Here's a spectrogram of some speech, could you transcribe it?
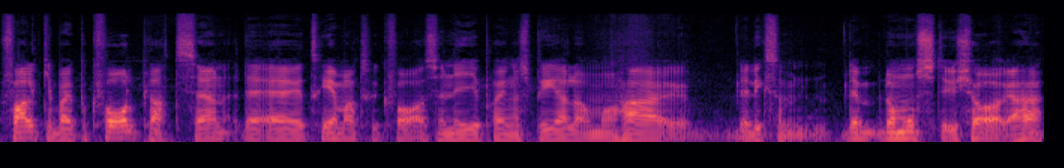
Falkenberg på kvalplatsen. Det är tre matcher kvar, alltså nio poäng att spela om och här, det är liksom, det, de måste ju köra här.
